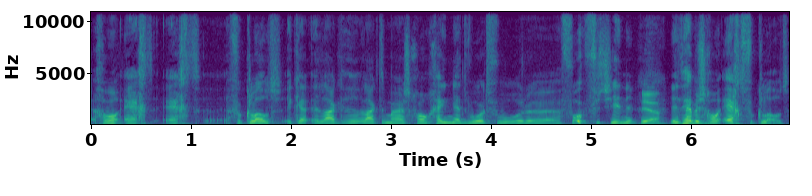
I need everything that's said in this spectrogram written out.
gewoon echt, echt verkloot. Ik, heb- laat, laat ik er maar eens gewoon geen net woord voor, eh, voor verzinnen. Ja. Dit hebben ze gewoon echt verkloot.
